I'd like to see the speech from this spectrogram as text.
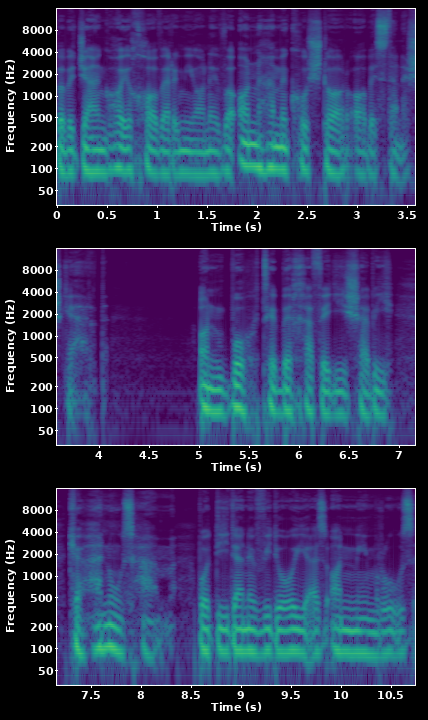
و به جنگ های خاور میانه و آن همه کشتار آبستنش کرد. آن بحت به خفگی شبیه که هنوز هم با دیدن ویدئویی از آن نیمروز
